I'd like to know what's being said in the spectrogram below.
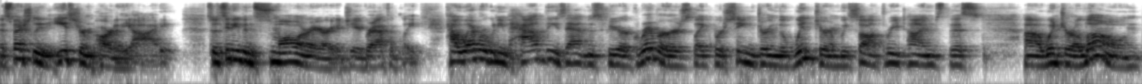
especially the eastern part of the eye. So it's an even smaller area geographically. However, when you have these atmospheric rivers, like we're seeing during the winter, and we saw three times this uh, winter alone,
